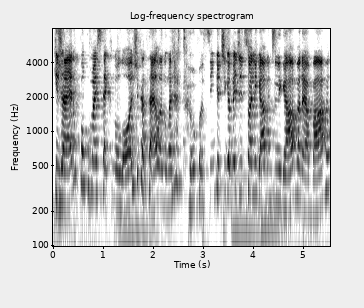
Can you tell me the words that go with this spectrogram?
que já era um pouco mais tecnológica, até ela não era tão assim, que antigamente a gente só ligava e desligava, né, a barra.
